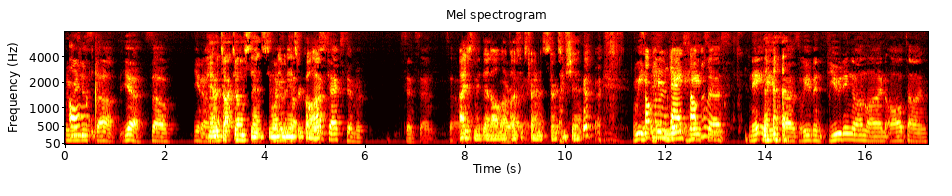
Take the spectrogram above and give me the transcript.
and Oh we just stopped. Yeah. So you know. Haven't talked to him since. He won't even Haven't answer I've texted him since then. So I just made that all up. I was Alright. just trying to start some shit. we Salt in the wound, Nate guys. Salt hates the wound. us. Nate hates us. We've been feuding online all time.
